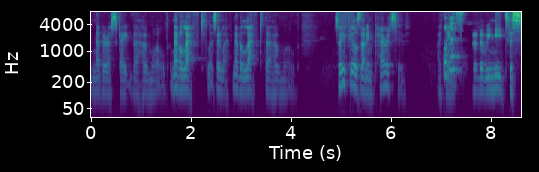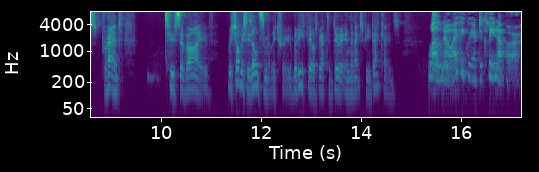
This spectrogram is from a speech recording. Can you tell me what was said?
never escaped their home world, never left, let's say left, never left their home world? So he feels that imperative, I well, think, that, that we need to spread to survive, which obviously is ultimately true, but he feels we have to do it in the next few decades. Well, no, I think we have to clean up our,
